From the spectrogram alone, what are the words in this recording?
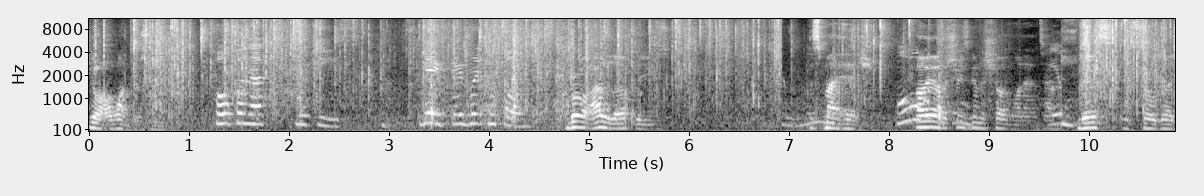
Yo, I want this one. Coconut cookies. Dave, favorite mo to? Bro, I love these. It's my itch. Oh, Oh yeah, okay. she's gonna show it one at a time. This is so good.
